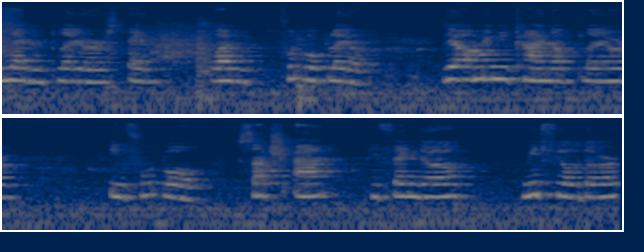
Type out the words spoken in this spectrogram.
11 players and one football player. There are many kinds of players in football, such as defender, midfielder,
